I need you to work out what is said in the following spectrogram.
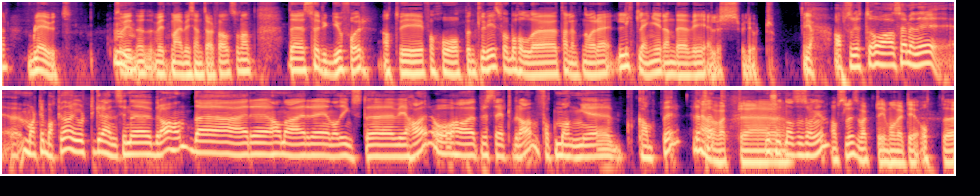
år, ble ut. Så vidt, vidt meg bekjent i hvert fall. Sånn at det sørger jo for at vi forhåpentligvis får beholde talentene våre litt lenger enn det vi ellers ville gjort. Ja. Absolutt. Og altså, jeg mener, Martin Bakken har gjort greiene sine bra, han. Det er, han er en av de yngste vi har, og har prestert bra. Fått mange kamper, rett og slett, vært, eh, på slutten av sesongen. Absolutt vært involvert i åtte,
